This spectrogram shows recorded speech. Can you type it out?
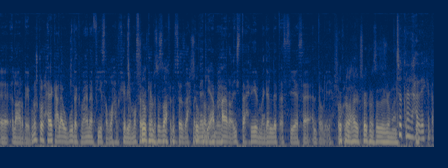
آه، العربية. بنشكر حضرتك على وجودك معنا في صباح الخير يا مصر. شكراً أستاذ أحمد. الأستاذ أحمد شكراً ناجي. أمحى رئيس تحرير مجلة السياسة الدولية. شكرا لحضرتك شكرا أستاذ جمال. شكرا لحضرتك يا دكتور.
